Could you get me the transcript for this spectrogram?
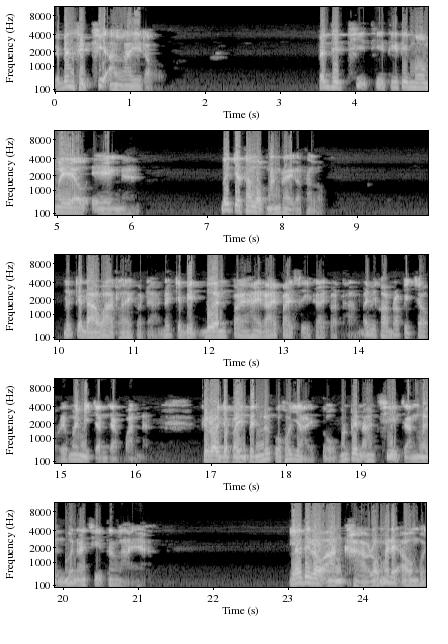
จะเป็นสิทธิอะไรเราเป็นสิทธิที่ที่ที่โมเมลเองนะนึกจะถลกหนังใครก็ถลก นึกจะด่าว่าใครก็ด่านึกจะบิดเบือนไปให้ร้ายป้ายสีใครก็ทำไม่มีความรับผิดชอบเรียกไม่มีจรรยาบรรณนะคือเราจะไปเป็นนึกว่าเขาใหญ่โต มันเป็นอาชีพอย่างหนึ่งเมื่ออาชีพทั้งหลายอะแล้วที่เราอ่านข่าวเราไม่ได้เอาเขา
